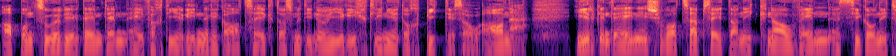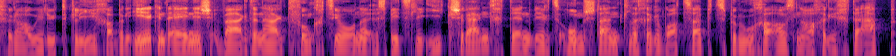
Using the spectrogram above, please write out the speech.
Ab und zu wird einem dann einfach die Erinnerung angezeigt, dass man die neue Richtlinie doch bitte soll annehmen. Irgendein ist, WhatsApp sagt da nicht genau wenn, es sind auch nicht für alle Leute gleich, aber irgendein werden dann die Funktionen ein bisschen eingeschränkt, dann wird es umständlicher, WhatsApp zu brauchen als Nachrichten-App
